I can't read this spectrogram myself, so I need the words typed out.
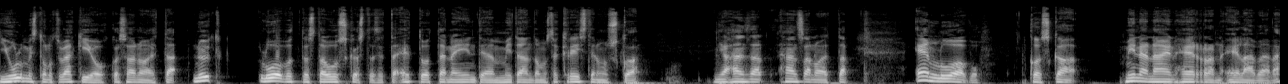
Julmistunut väkijoukko sanoi, että nyt luovut tuosta uskosta, että et tuo tänne Intiaan mitään tuommoista kristinuskoa. Ja hän, hän sanoi, että en luovu, koska minä näin Herran elävänä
